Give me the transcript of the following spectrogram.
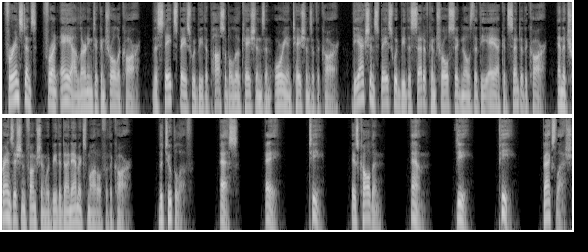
For instance, for an AI learning to control a car, the state space would be the possible locations and orientations of the car, the action space would be the set of control signals that the AI could send to the car, and the transition function would be the dynamics model for the car. The tuple of S. A. T. is called an M. D. P. backslash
